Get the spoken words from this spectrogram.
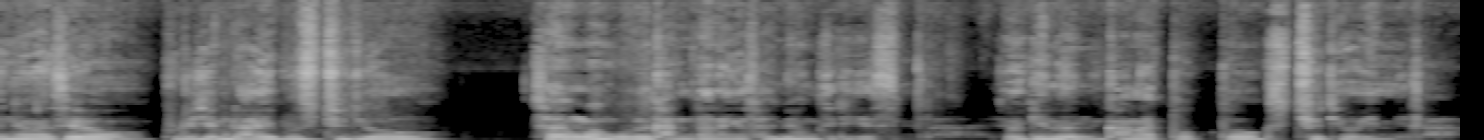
안녕하세요. 프리즘 라이브 스튜디오 사용 방법을 간단하게 설명드리겠습니다. 여기는 강화톡톡 스튜디오입니다.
